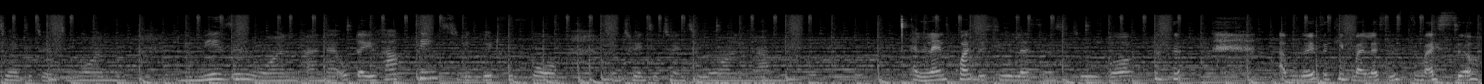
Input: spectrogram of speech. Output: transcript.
2021, an amazing one, and I hope that you have things to be grateful for in 2021. Um, I learned quite a few lessons too, but I'm going to keep my lessons to myself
